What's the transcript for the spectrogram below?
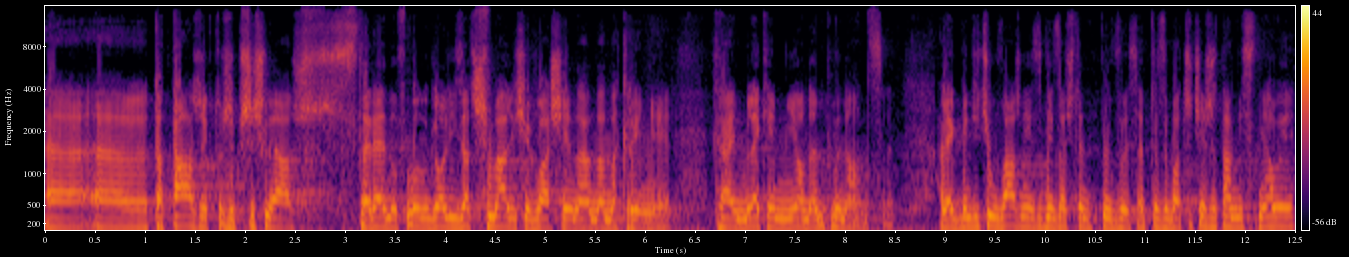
e, e, Tatarzy, którzy przyszli aż z terenów Mongolii, zatrzymali się właśnie na, na, na Krymie. Kraj mlekiem, miodem płynący. Ale jak będziecie uważnie zwiedzać ten półwysep, to zobaczycie, że tam istniały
